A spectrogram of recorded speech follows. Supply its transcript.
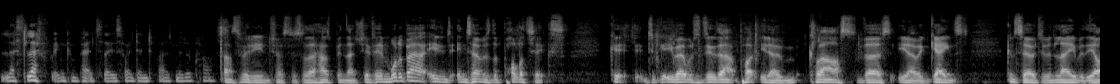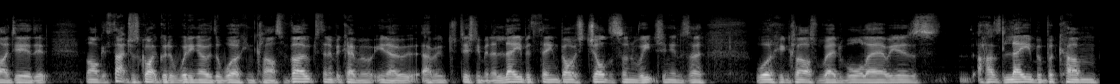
less left wing compared to those who identify as middle class. That's really interesting. So there has been that shift. And what about in, in terms of the politics? To you able to do that, you know, class versus, you know, against Conservative and Labour. The idea that Margaret Thatcher was quite good at winning over the working class vote. Then it became, you know, having traditionally been a Labour thing. Boris Johnson reaching into working class red wall areas. Has Labour become,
